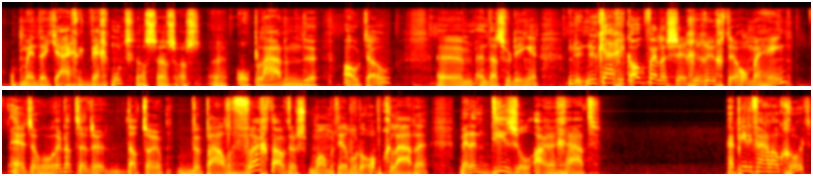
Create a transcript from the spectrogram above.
op het moment dat je eigenlijk weg moet. Als, als, als uh, opladende auto. Um, en dat soort dingen. Nu, nu krijg ik ook wel eens uh, geruchten om me heen. Uh, te horen dat er, dat er bepaalde vrachtauto's momenteel worden opgeladen. met een dieselaggregaat. Heb je die verhaal ook gehoord?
